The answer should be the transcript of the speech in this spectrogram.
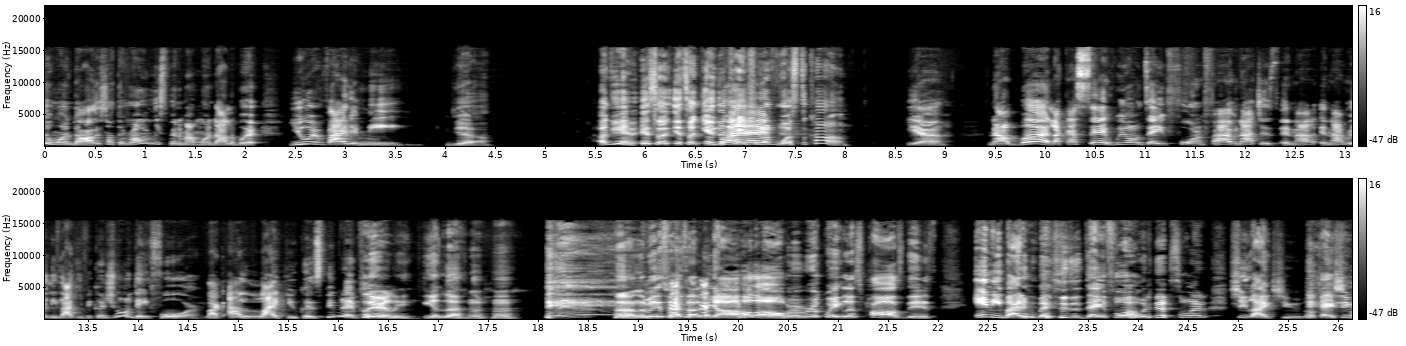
the one dollar. There's nothing wrong with me spending my one dollar, but you invited me. yeah. Again, it's a it's an indication But- of what's to come. Yeah. Now, but like I said, we on date four and five, and I just and I and I really like you because you're on date four. Like I like you because people that Clearly. Yeah, look, look, huh. Huh, let me explain something to y'all. Hold on, real, real quick. Let's pause this. Anybody who makes it to date four with this one, she likes you. Okay, she.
